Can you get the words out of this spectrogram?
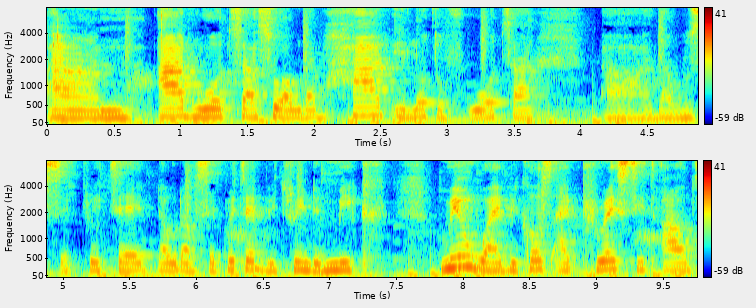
and add water. So I would have had a lot of water uh, that was separated that would have separated between the milk. Meanwhile because I pressed it out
